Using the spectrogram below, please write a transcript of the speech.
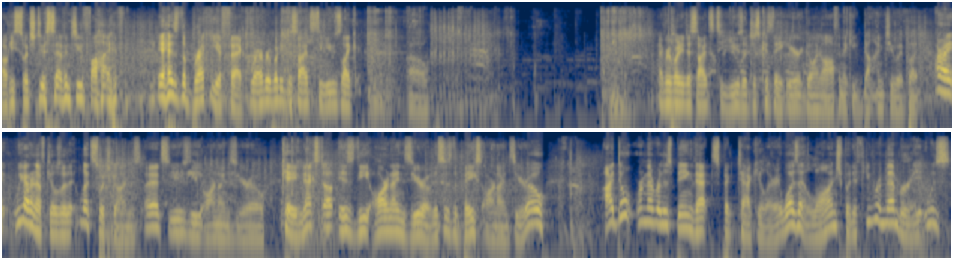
Oh, he switched to a 725. it has the Brecci effect, where everybody decides to use, like... Oh. everybody decides to use it just because they hear it going off and they keep dying to it. But all right, we got enough kills with it. Let's switch guns. Let's use the R9-0. Okay, next up is the R9-0. This is the base R9-0. I don't remember this being that spectacular. It was at launch, but if you remember, it was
